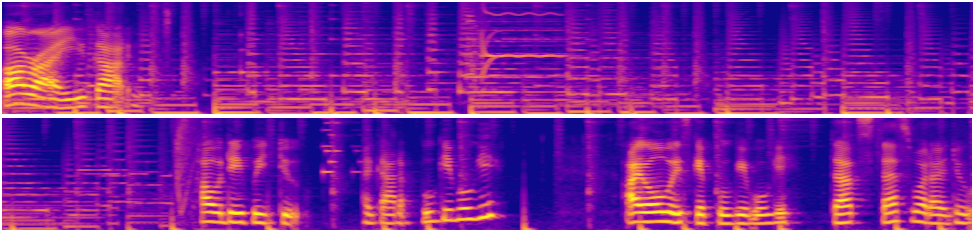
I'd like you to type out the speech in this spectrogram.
Alright, you got it. How did we do? I got a boogie boogie? I always get boogie boogie. That's that's what I do.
